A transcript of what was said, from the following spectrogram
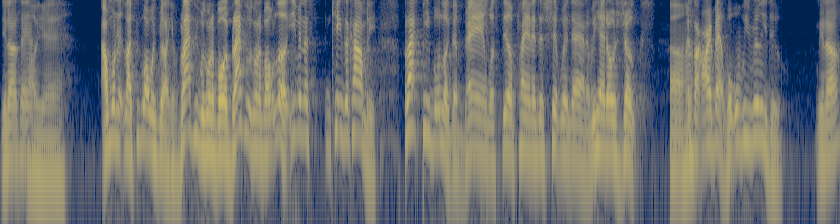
You know what I'm saying? Oh yeah. I want to like people always be like, if black people was on a boat, if black people was on a boat, look, even as Kings of Comedy, black people, look, the band was still playing as the ship went down, and we had those jokes. Uh-huh. It's like, all right, bet, what would we really do? You know,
